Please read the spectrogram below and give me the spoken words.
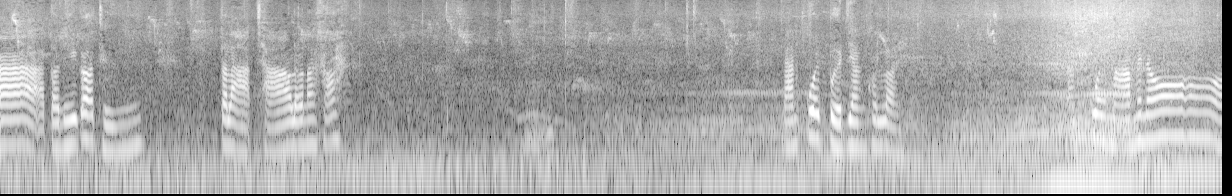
ค่ะ ตอนนี้ก็ถึงตลาดเช้าแล้วนะคะ ร้านกล้วยเปิดยังคนลอยร้านกล้วยมาไหมเนาะ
